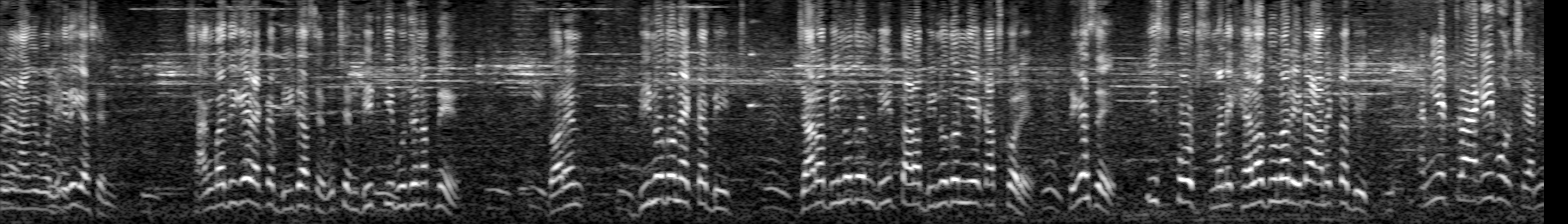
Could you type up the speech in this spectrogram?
শুনেন আমি বলি এদিকে আছেন সাংবাদিকের একটা বিট আছে বুঝছেন? বিট কি বুঝেন আপনি? ধরেন বিনোদন একটা বিট যারা বিনোদন বিট তারা বিনোদন নিয়ে কাজ করে। ঠিক আছে? স্পোর্টস মানে খেলাধুলার এটা আরেকটা বিট আমি একটু আগেই বলছি আমি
